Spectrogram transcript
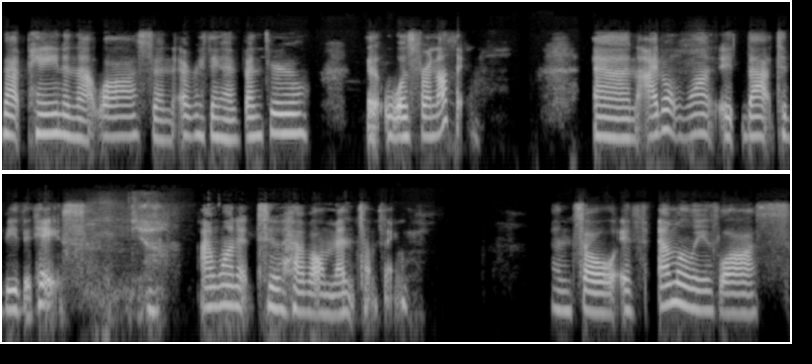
that pain and that loss and everything I've been through, it was for nothing. And I don't want it that to be the case. Yeah. I want it to have all meant something. And so if Emily's loss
